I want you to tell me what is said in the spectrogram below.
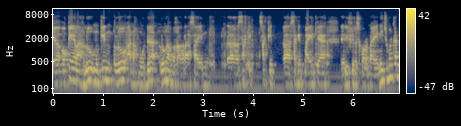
ya oke lah lu mungkin lu anak muda lu nggak bakal ngerasain uh, sakit sakit uh, sakit pahitnya dari virus corona ini cuman kan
